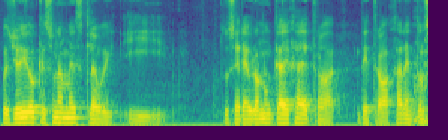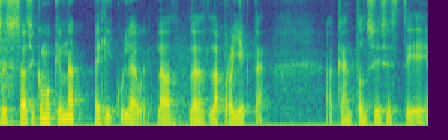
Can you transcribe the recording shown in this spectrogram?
Pues yo digo que es una mezcla, güey, y tu cerebro nunca deja de, de trabajar, entonces es así como que una película, güey, la, la, la proyecta acá, entonces, este...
